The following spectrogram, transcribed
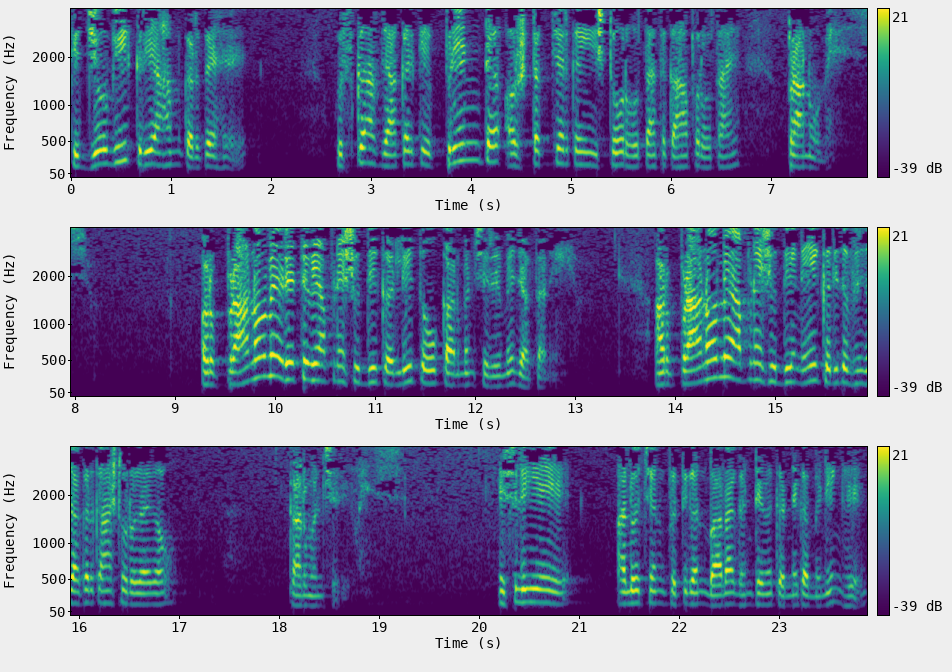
कि जो भी क्रिया हम करते हैं, उसका जाकर के प्रिंट और स्ट्रक्चर कहीं स्टोर होता है तो कहाँ पर होता है? प्राणों में। और प्राणों में रहते हुए आपने शुद्धि कर ली तो वो कार्बन शरीर में जाता नहीं और प्राणों में आपने शुद्धि नहीं करी तो फिर जाकर कहा स्टोर हो जाएगा वो? कार्बन शरीर में। इसलिए आलोचन प्रतिगन 12 घंटे में करने का मीनिंग है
